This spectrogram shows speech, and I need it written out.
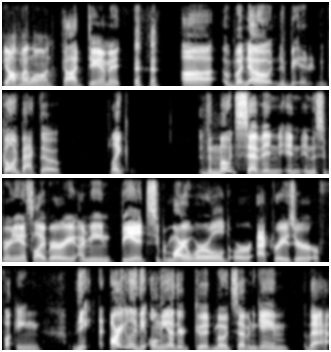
get off my lawn God damn it. uh, but no, to be, going back though, like the mode seven in in the Super NES library. I mean, be it Super Mario World or ActRaiser or fucking the arguably the only other good mode seven game that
